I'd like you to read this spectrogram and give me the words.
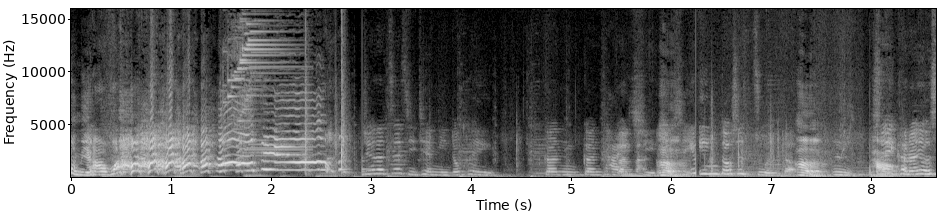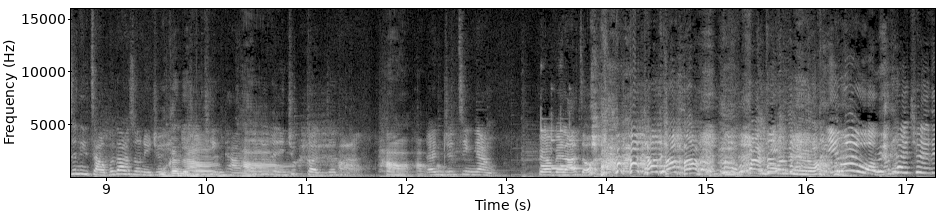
送你好！我觉得这几天你都可以跟跟他一起练习，因为音都是准的。嗯嗯，所以可能有时你找不到的时候，你就去听他，对对对，你就跟着他。好好，那你就尽量。不要被拉走。拜托你了。因为我不太确定，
